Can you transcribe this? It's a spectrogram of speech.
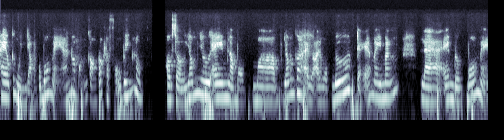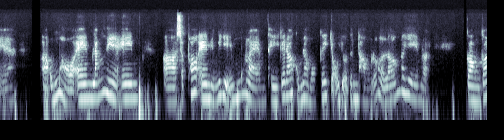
theo cái nguyện vọng của bố mẹ nó vẫn còn rất là phổ biến luôn. Thật sự giống như em là một mà giống có thể gọi là một đứa trẻ may mắn là em được bố mẹ uh, ủng hộ em lắng nghe em uh, support em những cái gì em muốn làm thì cái đó cũng là một cái chỗ dựa tinh thần rất là lớn đối với em rồi còn có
